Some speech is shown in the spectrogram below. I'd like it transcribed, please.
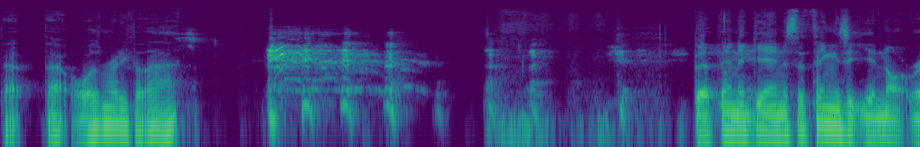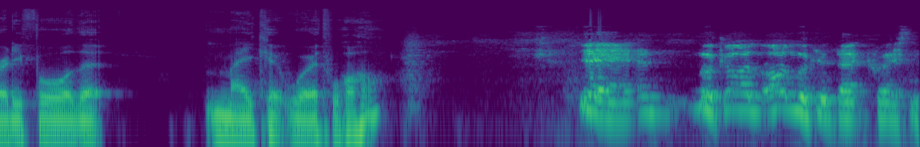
That that I wasn't ready for that. but then again, it's the things that you're not ready for that make it worthwhile. Yeah, and look, I, I look at that question.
